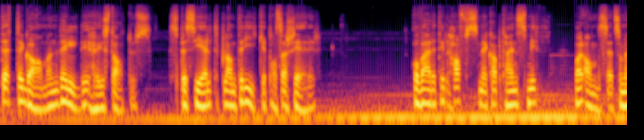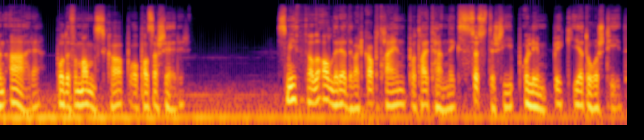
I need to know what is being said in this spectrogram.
Dette ga ham en veldig høy status, spesielt blant rike passasjerer. Å være til havs med kaptein Smith var ansett som en ære både for mannskap og passasjerer. Smith hadde allerede vært kaptein på Titanics søsterskip Olympic i et års tid,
